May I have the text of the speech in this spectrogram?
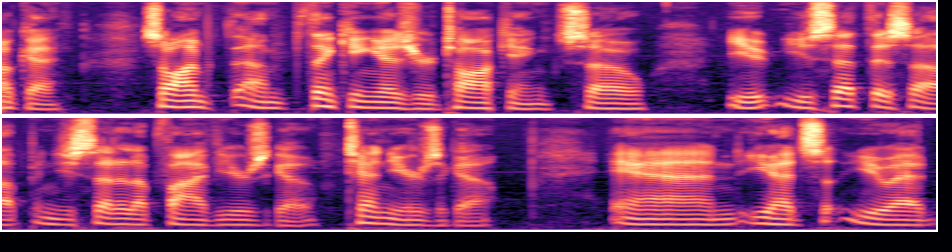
Okay. So I'm I'm thinking as you're talking. So you you set this up and you set it up five years ago, ten years ago, and you had you had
